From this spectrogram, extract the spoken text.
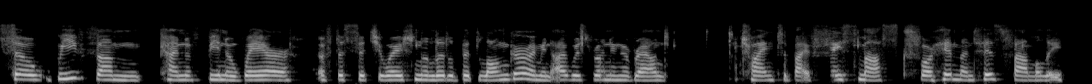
So we've um, kind of been aware of the situation a little bit longer. I mean, I was running around trying to buy face masks for him and his family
